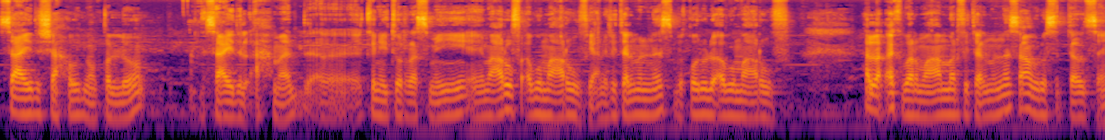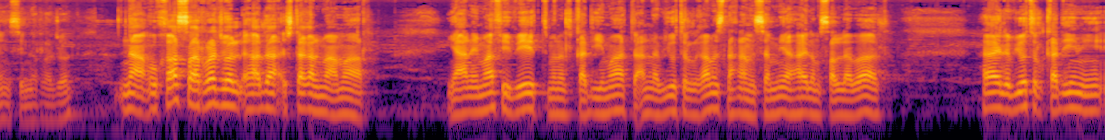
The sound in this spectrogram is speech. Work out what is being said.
سعيد الشحود بنقول له سعيد الأحمد آه، كنيته الرسمية معروف أبو معروف يعني في تلمنس بيقولوا له أبو معروف. هلا أكبر معمر في تلمنس عمره 96 سنة الرجل. نعم وخاصة الرجل هذا اشتغل معمار يعني ما في بيت من القديمات عندنا بيوت الغمس نحن بنسميها هاي المصلبات. هاي البيوت القديمة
